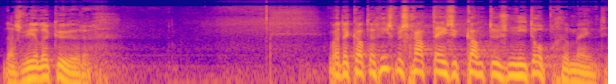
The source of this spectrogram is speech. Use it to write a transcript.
Dat is willekeurig. Maar de catechismus gaat deze kant dus niet op, gemeente.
